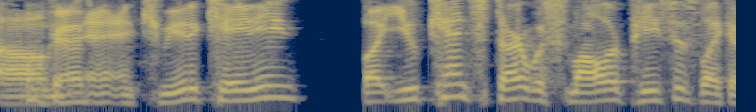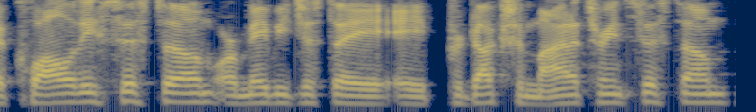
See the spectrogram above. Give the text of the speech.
um, okay. and, and, communicating. But you can start with smaller pieces like a quality system or maybe just a, a production monitoring system,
